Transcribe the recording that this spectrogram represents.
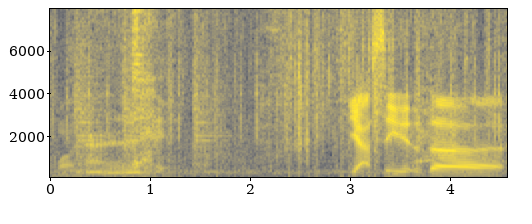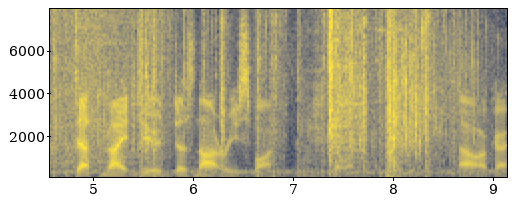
Come on. Yeah, see, the Death Knight dude does not respawn when you kill him. Oh, okay.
